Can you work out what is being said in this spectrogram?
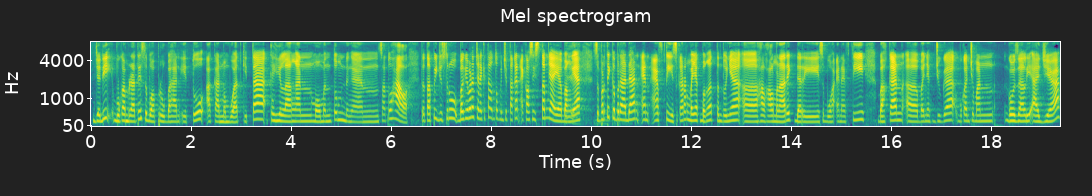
Jadi bukan berarti sebuah perubahan itu akan membuat kita kehilangan momentum dengan satu hal, tetapi justru bagaimana cara kita untuk menciptakan ekosistemnya ya, Bang ya. Seperti keberadaan NFT. Sekarang banyak banget tentunya eh, hal-hal menarik dari sebuah NFT, bahkan eh, banyak juga bukan cuman Gozali aja,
